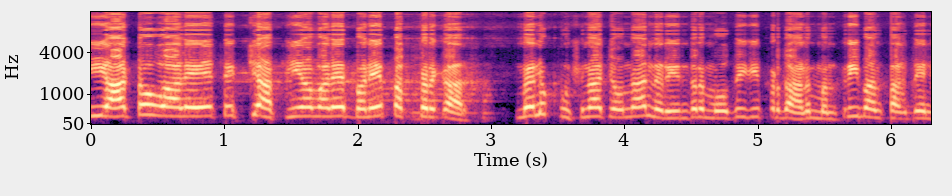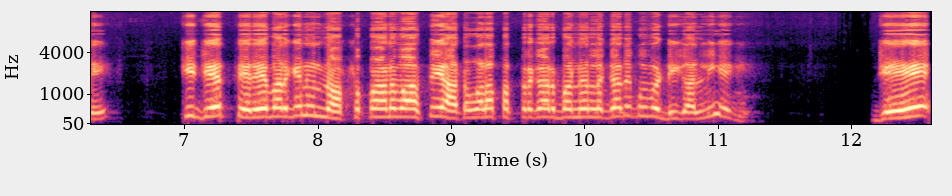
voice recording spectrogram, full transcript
ਕਿ ਆਟੋ ਵਾਲੇ ਤੇ ਝਾਕੀਆਂ ਵਾਲੇ ਬਣੇ ਪੱਤਰਕਾਰ। ਮੈਨੂੰ ਪੁੱਛਣਾ ਚਾਹੁੰਦਾ, ਨਰਿੰਦਰ ਮੋਦੀ ਜੀ ਪ੍ਰਧਾਨ ਮੰਤਰੀ ਬਣ ਸਕਦੇ ਨੇ? ਕਿ ਜੇ ਤੇਰੇ ਵਰਗੇ ਨੂੰ ਨੱਥ ਪਾਉਣ ਵਾਸਤੇ ਆਟੋ ਵਾਲਾ ਪੱਤਰਕਾਰ ਬਣਨ ਲੱਗਾ ਤੇ ਕੋਈ ਵੱਡੀ ਗੱਲ ਨਹੀਂ ਹੈਗੀ। ਜੇ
